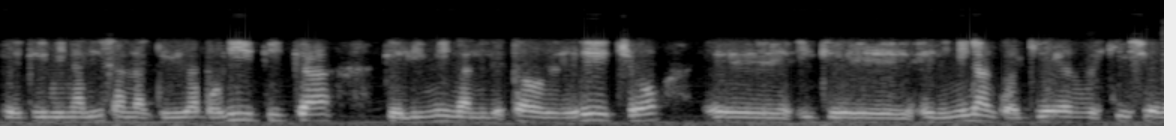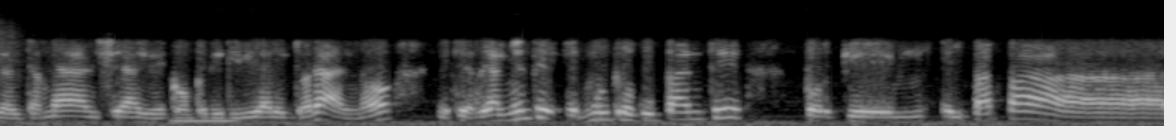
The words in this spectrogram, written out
que criminalizan la actividad política, que eliminan el Estado de Derecho eh, y que eliminan cualquier resquicio de alternancia y de competitividad electoral, ¿no? Este, realmente es muy preocupante porque mm, el Papa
